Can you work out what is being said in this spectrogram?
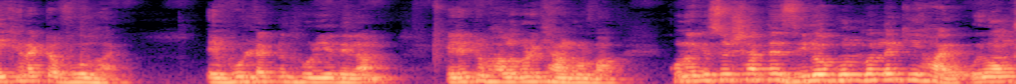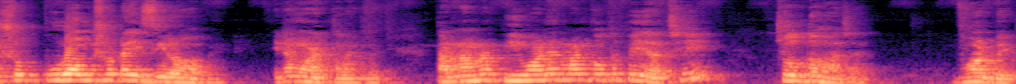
এইখানে একটা ভুল হয়। এই ভুলটা একটু ধরিয়ে দিলাম। এটা একটু ভালো করে খেয়াল করবা। কোনো কিছুর সাথে জিরো গুণ করলে কি হয়? ওই অংশ পুরো অংশটাই জিরো হবে। এটা মনে রাখতে লাগবে। তার মানে আমরা পি ওয়ানের মান কত পেয়ে যাচ্ছি? চোদ্দ হাজার ভরবেগ।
